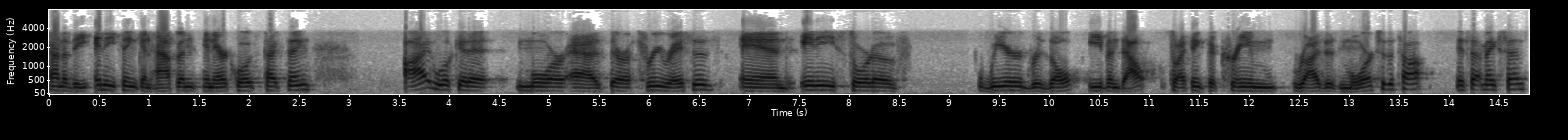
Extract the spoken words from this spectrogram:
kind of the anything can happen in air quotes type thing. I look at it more as there are three races and any sort of weird result evens out. So I think the cream rises more to the top, if that makes sense.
